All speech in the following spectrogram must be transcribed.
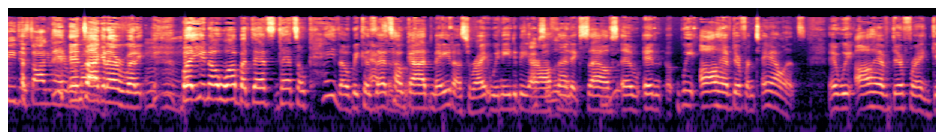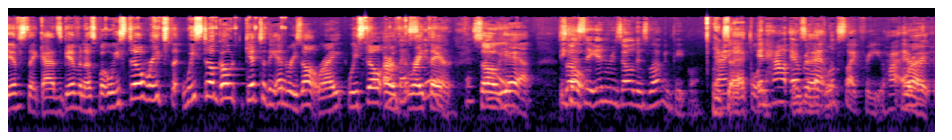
She just talking to everybody and talking to everybody. Mm-mm. But you know what? But that's that's okay though because Absolutely. that's how God made us, right? We need to be our Absolutely. authentic selves, mm-hmm. and, and we all have different talents and we all have different gifts that God's given us, but we still reach the, we still go get to the end result, right? We still oh, are oh, right good. there. That's so good. yeah. Because so, the end result is loving people, right? Exactly. And however exactly. that looks like for you, however right.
